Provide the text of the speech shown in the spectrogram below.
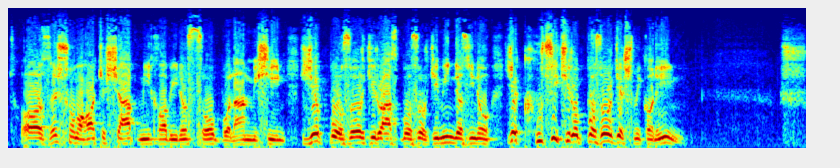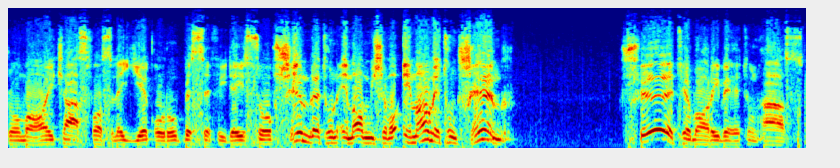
تازه شماها که شب میخوابین و صبح بلند میشین یه بزرگی رو از بزرگی میندازین و یه کوچیکی رو بزرگش می‌کنین. شماهایی که از فاصله یه غروب به سفیده صبح شمرتون امام میشه و امامتون شمر. چه اعتباری بهتون هست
